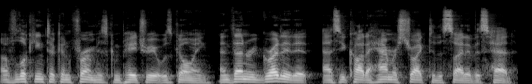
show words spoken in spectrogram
of looking to confirm his compatriot was going, and then regretted it as he caught a hammer strike to the side of his head.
